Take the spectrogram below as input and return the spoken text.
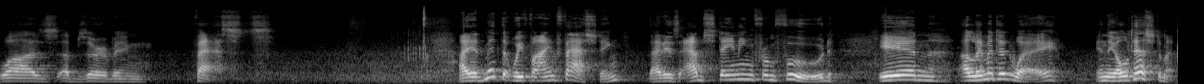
was observing fasts. I admit that we find fasting, that is, abstaining from food, in a limited way in the Old Testament.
